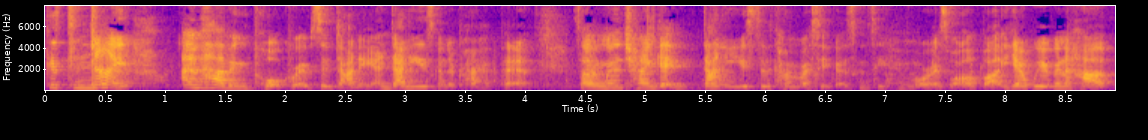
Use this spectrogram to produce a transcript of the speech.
Because tonight I'm having pork ribs with Danny and Danny is going to prep it. So I'm going to try and get Danny used to the camera so you guys can see him more as well. But yeah, we're going to have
